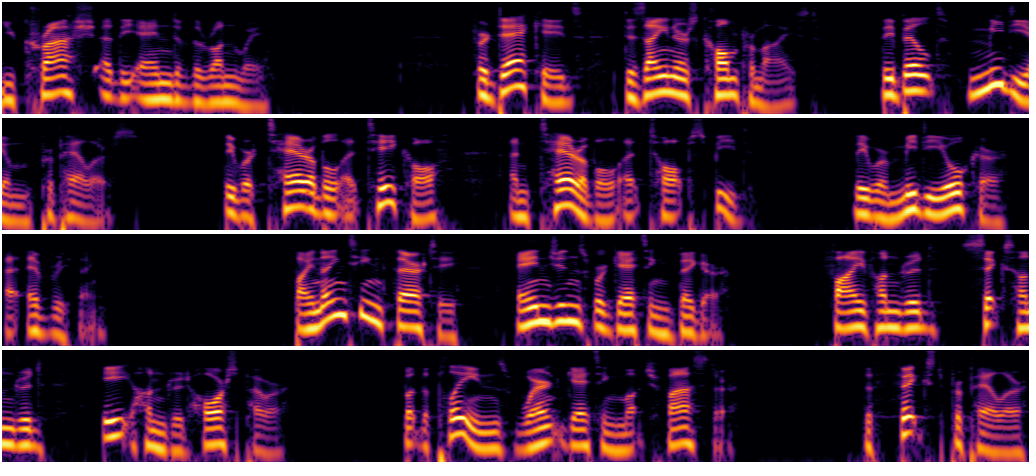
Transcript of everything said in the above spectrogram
You crash at the end of the runway. For decades, designers compromised. They built medium propellers. They were terrible at takeoff and terrible at top speed. They were mediocre at everything. By 1930, engines were getting bigger 500, 600, 800 horsepower. But the planes weren't getting much faster. The fixed propeller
